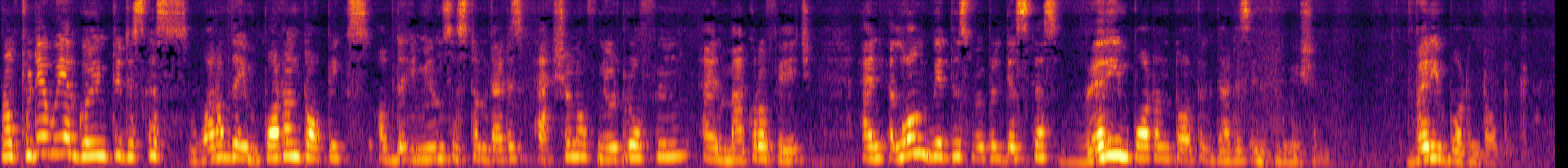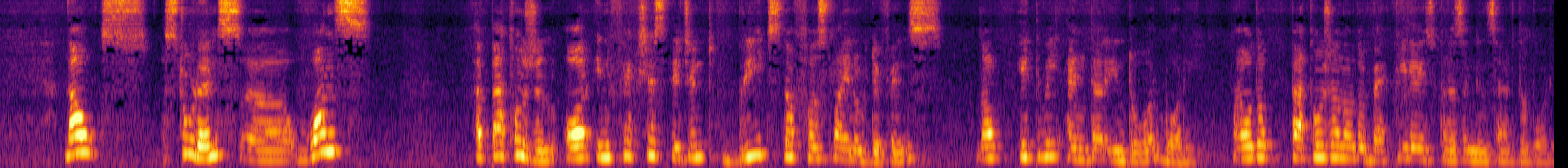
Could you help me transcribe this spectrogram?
Now today we are going to discuss one of the important topics of the immune system that is action of neutrophil and macrophage and along with this we will discuss very important topic that is inflammation. Very important topic. Now, students, uh, once a pathogen or infectious agent breaches the first line of defense, now it will enter into our body. Now, the pathogen or the bacteria is present inside the body.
